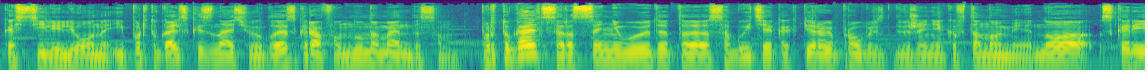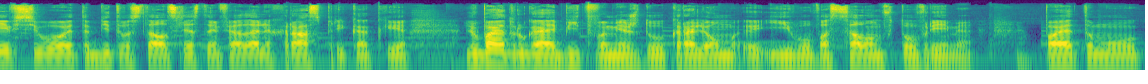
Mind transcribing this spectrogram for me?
Кастилии Леона и португальской знатью во главе с графом Нуно Мендесом. Португальцы расценивают это событие как первый проблеск движения к автономии, но, скорее всего, эта битва стала следствием феодальных распри, как и любая другая битва между королем и его вассалом в то время. Поэтому,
